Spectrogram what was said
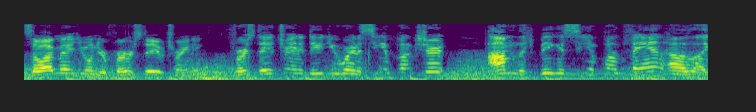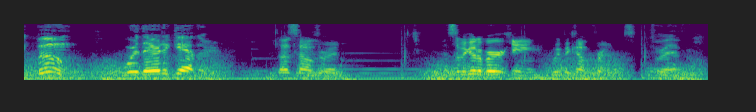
so i met you on your first day of training First day of training, dude, you wearing a CM Punk shirt. I'm the biggest CM Punk fan. I was like, boom, we're there together. that sounds right and so we go to burger king we become friends Forever.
